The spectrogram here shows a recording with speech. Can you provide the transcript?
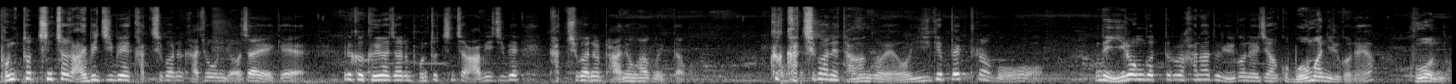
본토 친척 아비집의 가치관을 가져온 여자에게 그러니까 그 여자는 본토 친척 아비집의 가치관을 반영하고 있다고. 그 가치관에 당한 거예요. 이게 팩트라고. 근데 이런 것들을 하나도 읽어내지 않고 뭐만 읽어내요? 구원론.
